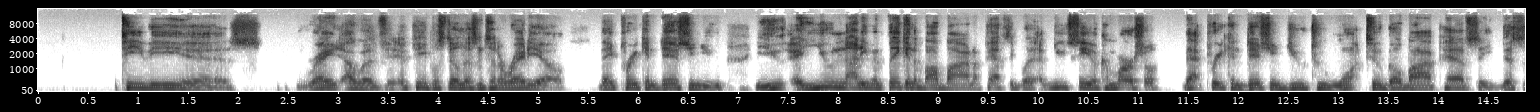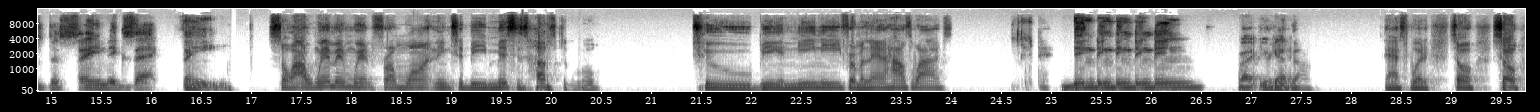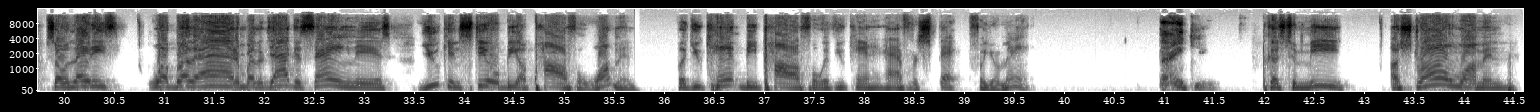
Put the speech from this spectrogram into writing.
TV is. Right? If, if people still listen to the radio, they precondition you. You you not even thinking about buying a Pepsi, but you see a commercial that preconditioned you to want to go buy a Pepsi. This is the same exact thing. So our women went from wanting to be Mrs. Huxtable to being Nene from Atlanta Housewives. Ding ding ding ding ding. Right, you there got you it. Go. That's what. so so so, ladies, what Brother Ad and Brother Jack is saying is you can still be a powerful woman, but you can't be powerful if you can't have respect for your man. Thank you. Because to me, a strong woman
